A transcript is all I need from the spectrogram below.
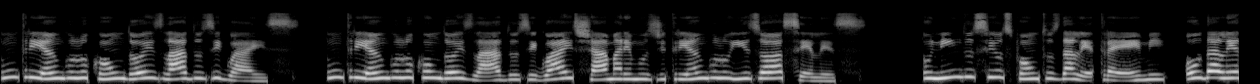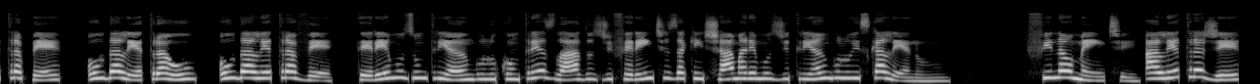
Um triângulo com dois lados iguais. Um triângulo com dois lados iguais chamaremos de triângulo isósceles. Unindo-se os pontos da letra M, ou da letra P, ou da letra U, ou da letra V, teremos um triângulo com três lados diferentes a quem chamaremos de triângulo escaleno. Finalmente, a letra G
